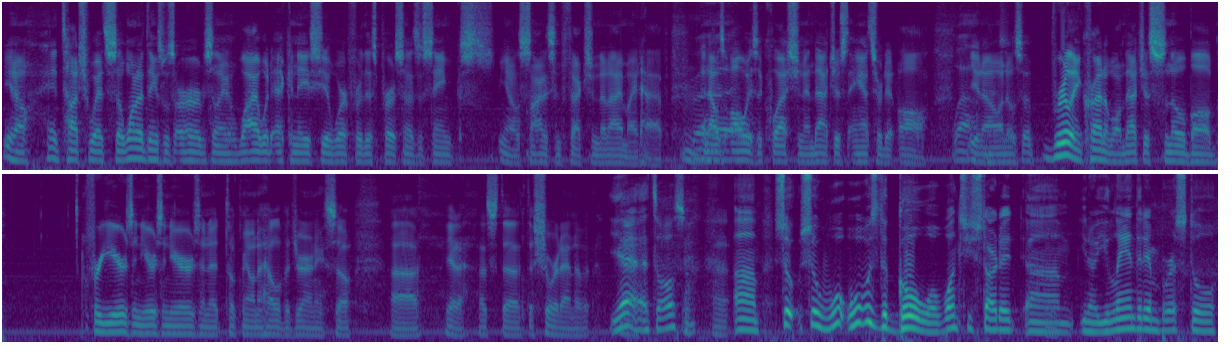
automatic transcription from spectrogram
you know, in touch with. So one of the things was herbs. Like, why would echinacea work for this person as the same, you know, sinus infection that I might have? And that was always a question, and that just answered it all. Wow. You know, and it was a, really incredible, and that just snowballed for years and years and years, and it took me on a hell of a journey. So, uh, yeah, that's the the short end of it. Yeah, that's awesome. Um, so, so what, what was the goal? Well, once you started, um, you know, you landed in Bristol.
